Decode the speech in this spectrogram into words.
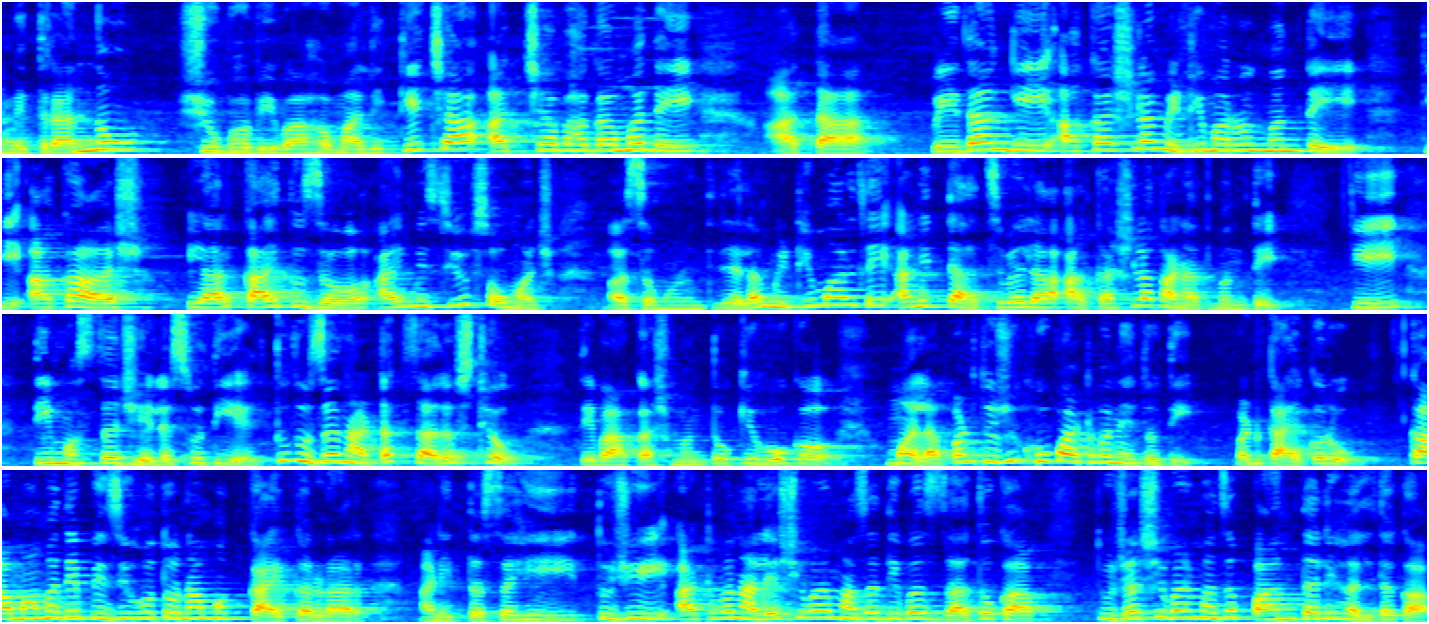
मित्रांनो शुभविवाह मालिकेच्या आजच्या भागामध्ये आता वेदांगी आकाशला मिठी मारून म्हणते की आकाश यार काय तुझं? I miss you so much असं म्हणून ती त्याला मिठी मारते आणि त्याच वेळेला आकाशला कानात म्हणते. की ती मस्त जेलस होती आहे तू तुझं नाटक चालूच ठेव. तेव्हा आकाश म्हणतो की हो गं मला पण तुझी खूप आठवण येत होती. पण काय करू? कामामध्ये बिझी होतो ना मग काय करणार? आणि तसंही तुझी आठवण आल्याशिवाय माझा दिवस जातो का? तुझ्याशिवाय माझं पानतली हलतं का?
